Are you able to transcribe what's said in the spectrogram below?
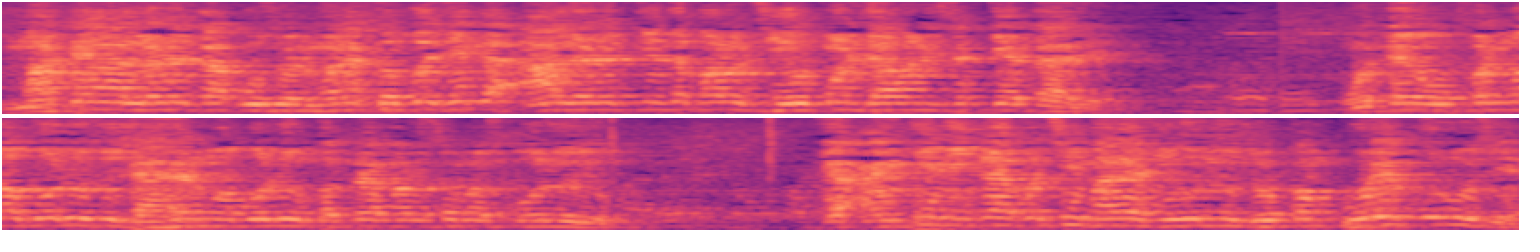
માટે આ લડત આપું છું. મને ખબર છે કે આ લડતની અંદર મારો જીવ પણ જવાની શક્યતા છે. હું તે ઓપનમાં બોલું છું, જાહેરમાં બોલું, પત્રકારો સમક્ષ બોલું છું. કે અહીંથી નીકળ્યા પછી મારા જીવનનું જોખમ પૂરેપૂરું છે.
